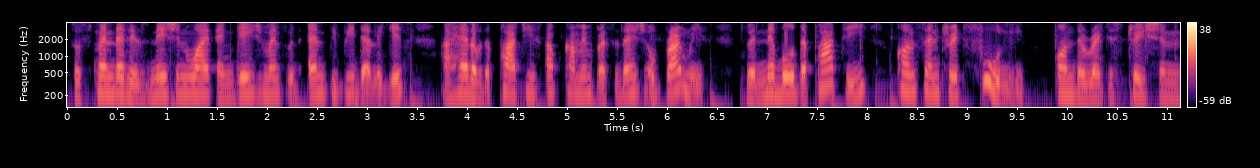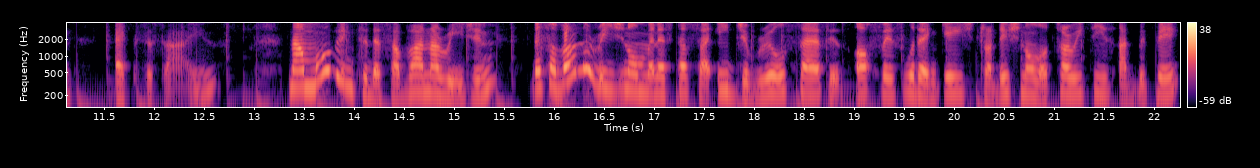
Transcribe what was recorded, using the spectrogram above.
suspended his nationwide engagement with NPP delegates ahead of the party's upcoming presidential primaries to enable the party concentrate fully on the registration exercise. Now, moving to the Savannah region, the Savannah Regional Minister Saeed Jibril says his office would engage traditional authorities at Buipe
